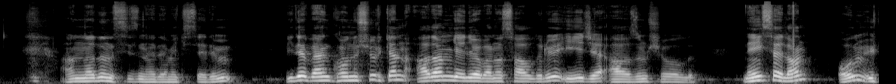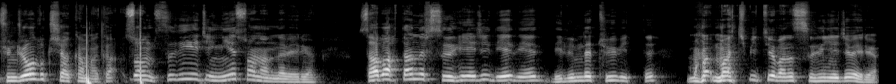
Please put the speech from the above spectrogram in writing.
Anladınız siz ne demek istediğimi. Bir de ben konuşurken adam geliyor bana saldırıyor. İyice ağzım şey oldu. Neyse lan. Oğlum üçüncü olduk şaka maka. Son sıhhiyeci niye son anda veriyorsun? Sabahtandır sıhhiyeci diye diye dilimde tüy bitti. Ma- maç bitiyor bana sıhhiyeci veriyor.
